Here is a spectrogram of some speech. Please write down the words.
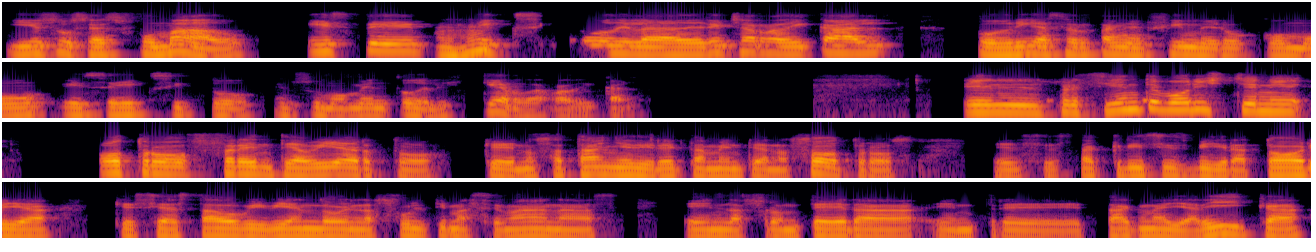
y eso se ha esfumado. Este éxito de la derecha radical podría ser tan efímero como ese éxito en su momento de la izquierda radical. El presidente Boris tiene otro frente abierto que nos atañe directamente a nosotros, es esta crisis migratoria que se ha estado viviendo en las últimas semanas en la frontera entre Tacna y Arica.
